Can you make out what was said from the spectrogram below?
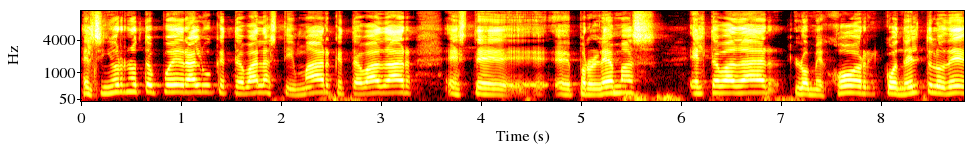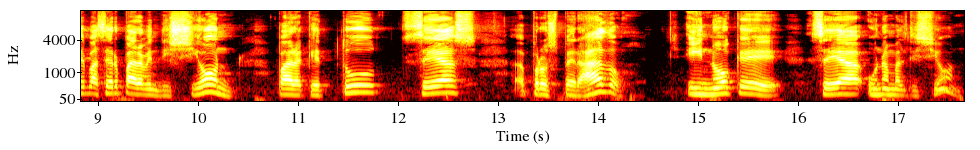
El Señor no te puede dar algo que te va a lastimar, que te va a dar este, eh, problemas. Él te va a dar lo mejor. Cuando Él te lo dé va a ser para bendición, para que tú seas eh, prosperado y no que sea una maldición.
